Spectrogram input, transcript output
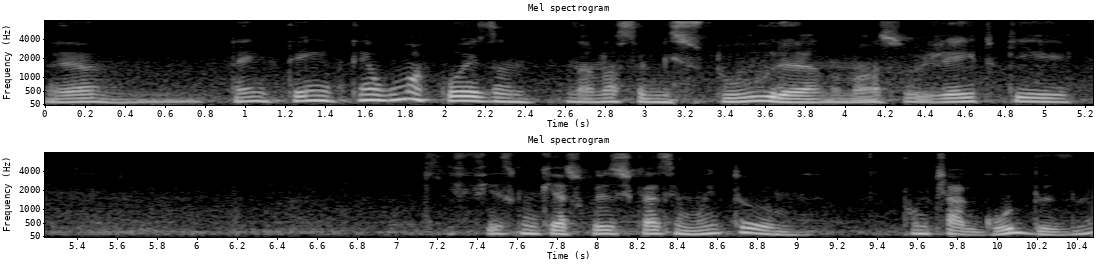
É, tem, tem, tem alguma coisa na nossa mistura, no nosso jeito que, que fez com que as coisas ficassem muito pontiagudas, né?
